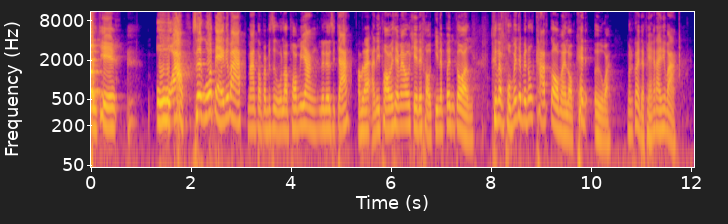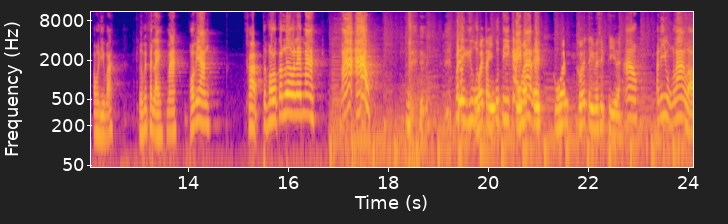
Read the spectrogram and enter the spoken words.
โอเค โอ้อ้าวเสื้อกูก็แตกนี่มามาต่อไปเป็นสื่อของเราพร้อมหรือยังเร็วๆสิจ๊ะทำอะไรอันนี้พร้อมใช่ไหมโอเคเดี๋ยวขอกินแอปเปิลก่อน คือแบบผมไม่จำเป็นต้องคราฟก่อนใหม่หรอกแค่เออว่ะมันก็อาจจะแพ้ก็ได้นี่ว่ะเอาดีวะเออไม่เป็นไรมาพร้อมหรือยัง ครับ แต่พอเราก็เริ่มเลยมา มาอ้าวประเด็นคือกูโอ้ยตี กูตีไกลมากเลย กูให้กูให้ตีไปสิบทีเลยอ้าว อันนี้อยู่ข้างล่างเหรอ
